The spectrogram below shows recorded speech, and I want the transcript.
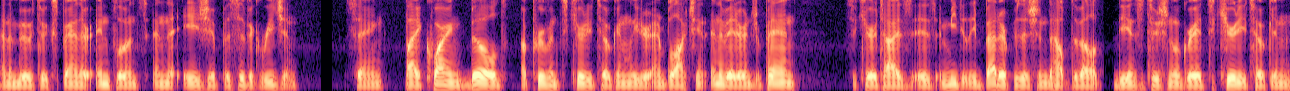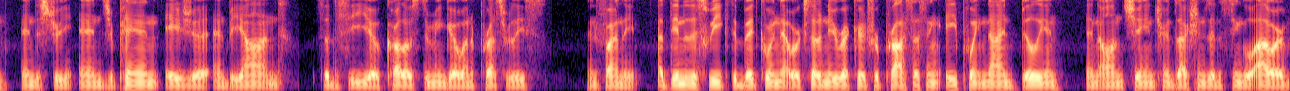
and a move to expand their influence in the Asia Pacific region, saying, By acquiring Build, a proven security token leader and blockchain innovator in Japan, Securitize is immediately better positioned to help develop the institutional grade security token industry in Japan, Asia, and beyond, said the CEO Carlos Domingo in a press release. And finally, at the end of this week, the Bitcoin network set a new record for processing 8.9 billion in on-chain transactions in a single hour.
